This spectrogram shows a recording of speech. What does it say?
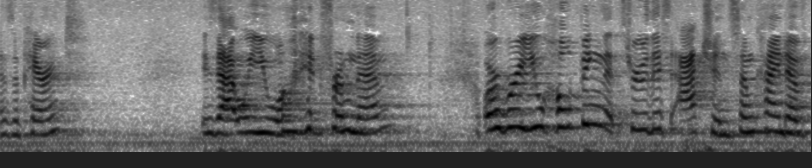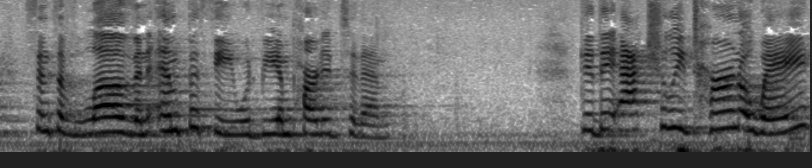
as a parent? Is that what you wanted from them? Or were you hoping that through this action, some kind of sense of love and empathy would be imparted to them? Did they actually turn away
